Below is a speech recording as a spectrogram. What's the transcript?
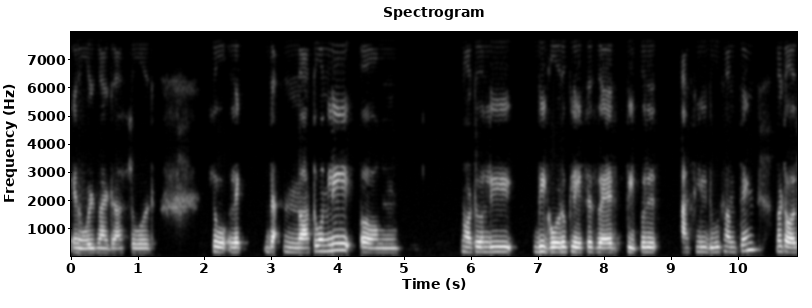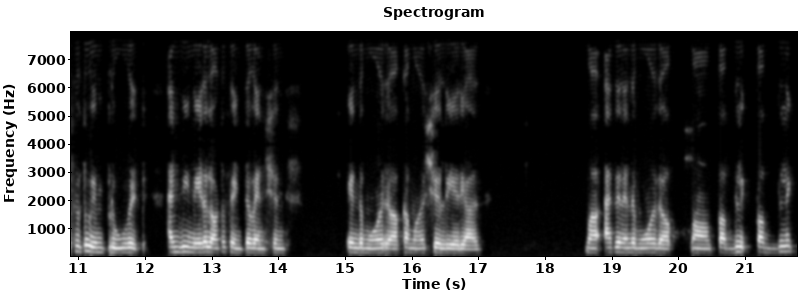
in Old Madras Road. So like that, not only um, not only we go to places where people actually do something, but also to improve it. And we made a lot of interventions in the more uh, commercial areas, uh, as in in the more uh, uh, public public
